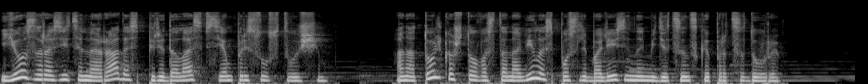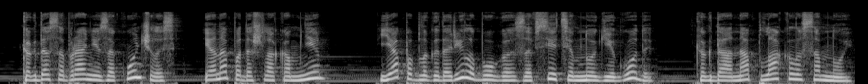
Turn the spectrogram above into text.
ее заразительная радость передалась всем присутствующим. Она только что восстановилась после болезненной медицинской процедуры. Когда собрание закончилось, и она подошла ко мне, я поблагодарила Бога за все те многие годы, когда она плакала со мной,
